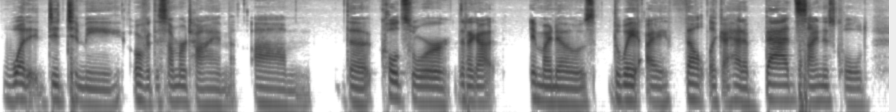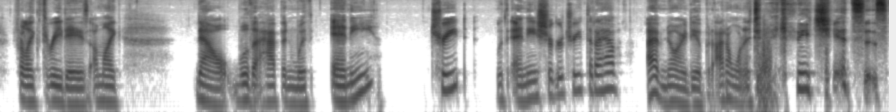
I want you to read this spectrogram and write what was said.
what it did to me over the summertime. Um, the cold sore that I got in my nose, the way I felt like I had a bad sinus cold for like three days. I'm like, now, will that happen with any treat, with any sugar treat that I have? I have no idea, but I don't want to take any chances.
